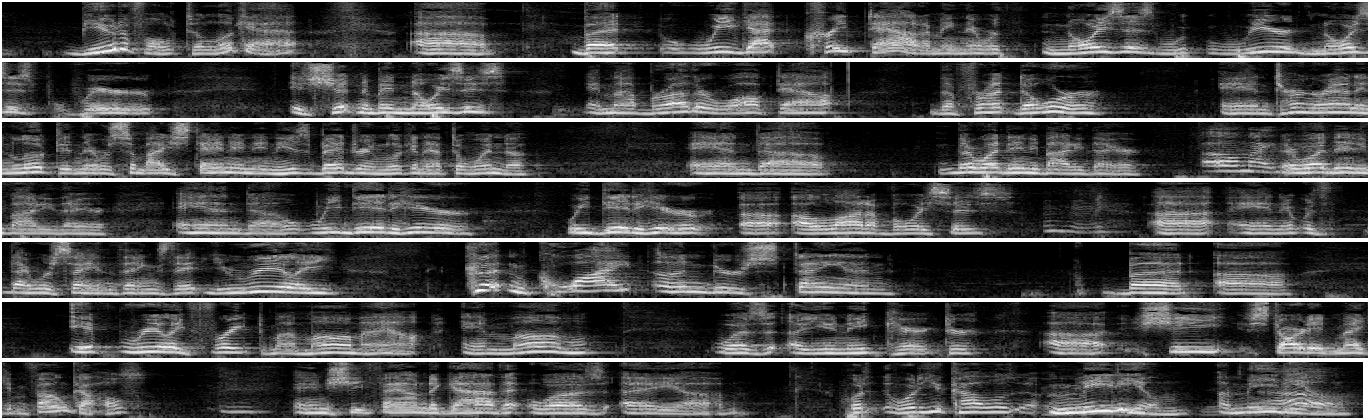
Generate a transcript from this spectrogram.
beautiful to look at. Uh, but we got creeped out. I mean, there were noises, w- weird noises where it shouldn't have been noises. And my brother walked out the front door and turned around and looked, and there was somebody standing in his bedroom looking out the window. And uh, there wasn't anybody there. Oh my god. There wasn't anybody there, and uh, we did hear, we did hear uh, a lot of voices, uh, and it was they were saying things that you really couldn't quite understand, but uh, it really freaked my mom out, and mom was a unique character. Uh, she started making phone calls and she found a guy that was a um, what what do you call those? A medium, a medium. Oh.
